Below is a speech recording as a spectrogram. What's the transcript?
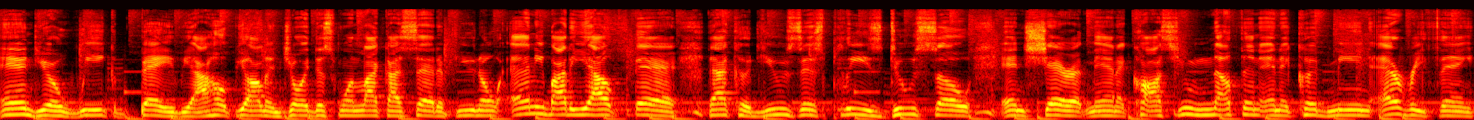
and your week, baby. I hope y'all enjoyed this one. Like I said, if you know anybody out there that could use this, please do so and share it, man. It costs you nothing and it could mean everything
